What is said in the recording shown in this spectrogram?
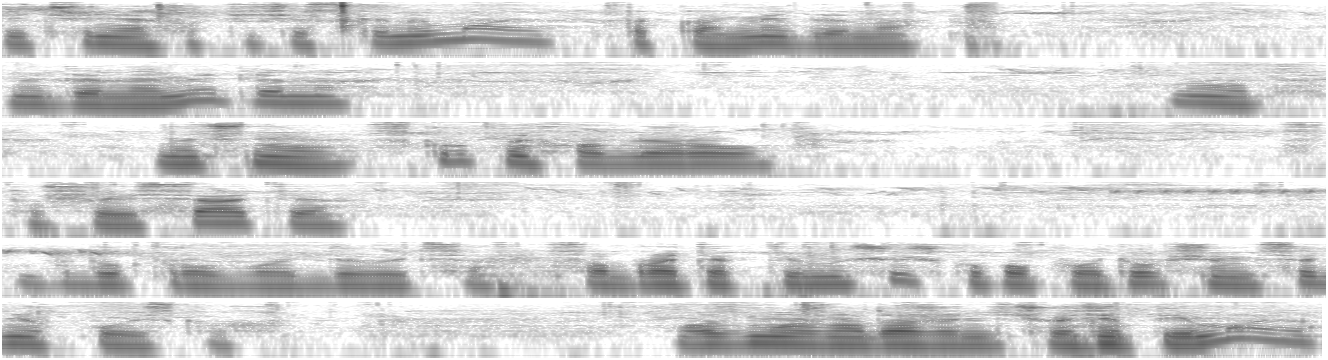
Течення фактично немає. Така медленно, медленно, медленно. Ну, от, начну з крупних воблеров. 160. Буду пробовать, дивиться. Собрать активную щучку попробовать. В общем, сегодня в поисках. Возможно, даже ничего не поймаю.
